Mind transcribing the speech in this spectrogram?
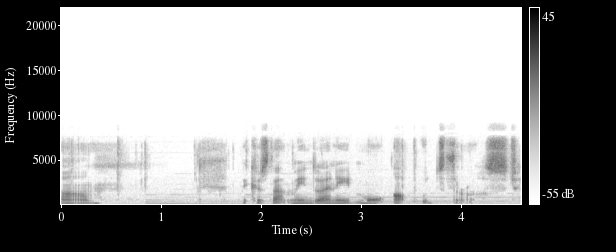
um, because that means I need more upwards thrust.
